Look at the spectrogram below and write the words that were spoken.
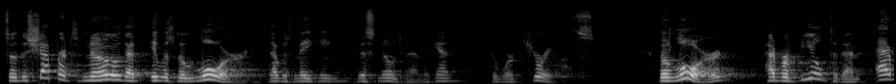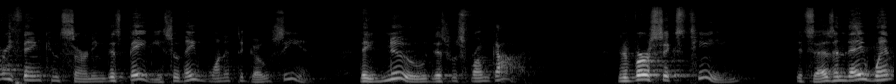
So the shepherds know that it was the Lord that was making this known to them. Again, the word kurios. The Lord had revealed to them everything concerning this baby, so they wanted to go see him. They knew this was from God. And in verse 16, it says, And they went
